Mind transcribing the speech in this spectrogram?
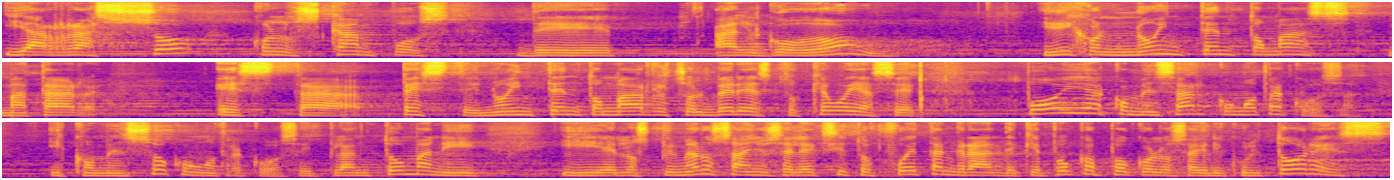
y arrasó con los campos de algodón. Y dijo, no intento más matar esta peste, no intento más resolver esto, ¿qué voy a hacer? Voy a comenzar con otra cosa. Y comenzó con otra cosa y plantó maní y en los primeros años el éxito fue tan grande que poco a poco los agricultores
